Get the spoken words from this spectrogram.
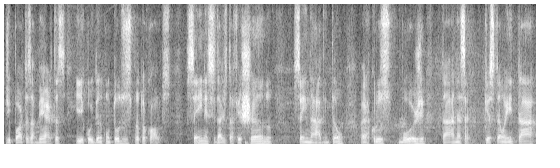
de portas abertas e cuidando com todos os protocolos sem necessidade de estar fechando, sem nada. Então, Veracruz hoje está nessa questão aí, está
